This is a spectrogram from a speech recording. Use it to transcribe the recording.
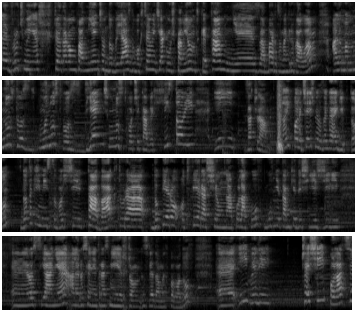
Ale wróćmy jeszcze taką pamięcią do wyjazdu, bo chcę mieć jakąś pamiątkę. Tam nie za bardzo nagrywałam, ale mam mnóstwo, mnóstwo zdjęć, mnóstwo ciekawych historii i zaczynamy. No i polecieliśmy do tego Egiptu, do takiej miejscowości Taba, która dopiero otwiera się na Polaków. Głównie tam kiedyś jeździli e, Rosjanie, ale Rosjanie teraz nie jeżdżą z wiadomych powodów. E, I byli Czesi, Polacy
